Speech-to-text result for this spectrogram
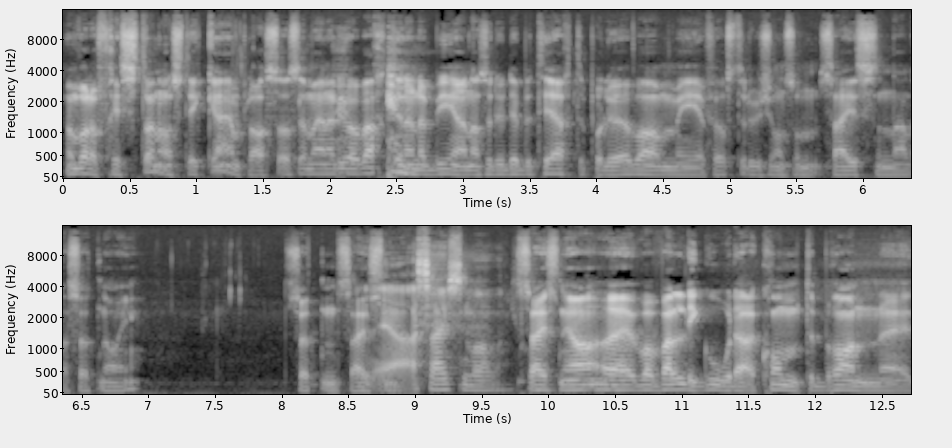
Men var det fristende å stikke en plass? Altså, jeg mener, Du har vært i denne byen. altså Du debuterte på Løvam i førstedivisjon som 16- eller 17-åring. 17-16? Ja, 16 var vel. 16, ja. Jeg var veldig god der. Kom til Brann eh,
